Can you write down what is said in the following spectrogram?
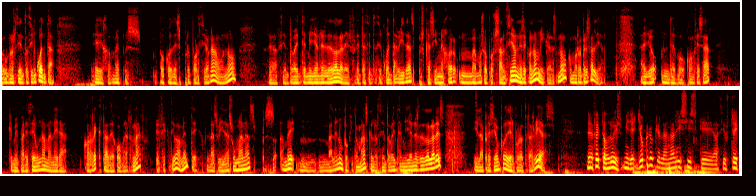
unos 150. Y dijo, pues un poco desproporcionado, ¿no? O sea, 120 millones de dólares frente a 150 vidas, pues casi mejor mm, vamos a por sanciones económicas, ¿no? Como represalia. Ah, yo debo confesar que me parece una manera correcta de gobernar, efectivamente. Las vidas humanas, pues, hombre, mm, valen un poquito más que los 120 millones de dólares y la presión puede ir por otras vías. En efecto, Luis, mire, yo creo que el análisis que hace usted,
